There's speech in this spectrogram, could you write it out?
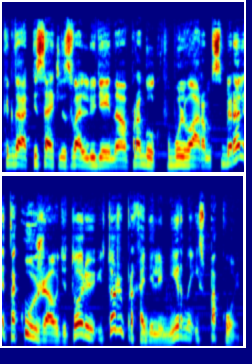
когда писатели звали людей на прогулку по бульварам, собирали такую же аудиторию и тоже проходили мирно и спокойно.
